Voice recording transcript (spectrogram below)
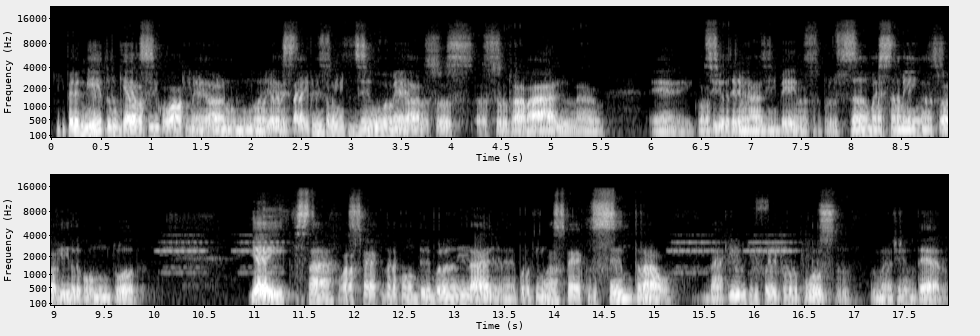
que permitam que ela se coloque melhor no mundo onde ela está e principalmente desenvolva melhor o seu, o seu trabalho, né, é, consiga ter melhor desempenho na sua profissão, mas também na sua vida como um todo. E aí está o aspecto da contemporaneidade, né? porque um aspecto central daquilo que foi proposto por Martin Lutero.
